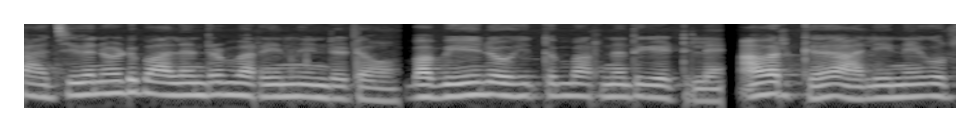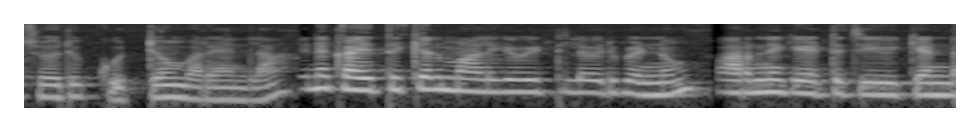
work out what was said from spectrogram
രാജീവനോട് ബാലേന്ദ്രൻ പറയുന്നുണ്ട് കേട്ടോ ബബിയും രോഹിത്തും പറഞ്ഞത് കേട്ടില്ലേ? അവർക്ക് അലീനെ കുറിച്ച് ഒരു കുറ്റവും പറയാനില്ല. പിന്നെ കൈത്തിക്കൽ മാളിക വീട്ടിലെ ഒരു പെണ്ണും പറഞ്ഞു കേട്ട് ജീവിക്കേണ്ട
